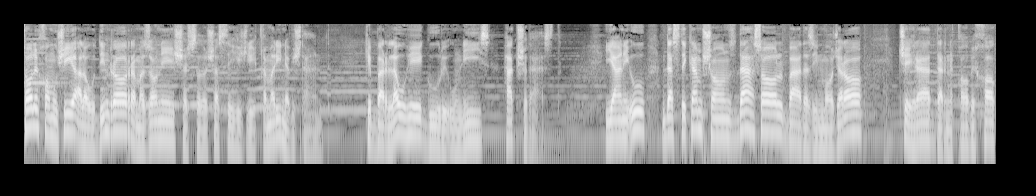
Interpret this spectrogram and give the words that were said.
سال خاموشی علاودین را رمضان 660 هجری قمری نوشتند که بر لوح گور او نیز حک شده است یعنی او دست کم 16 سال بعد از این ماجرا چهره در نقاب خاک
